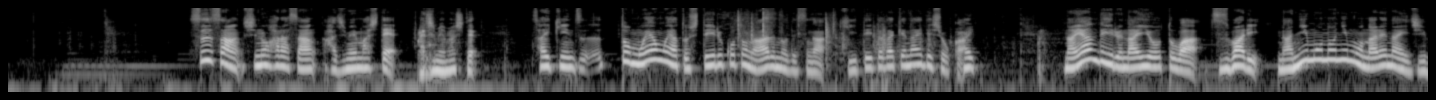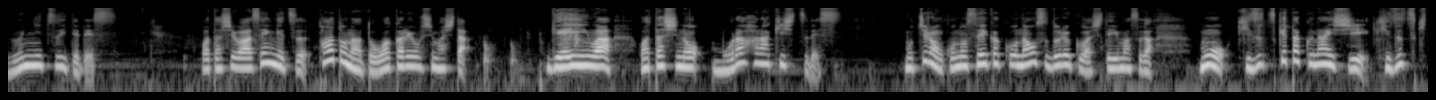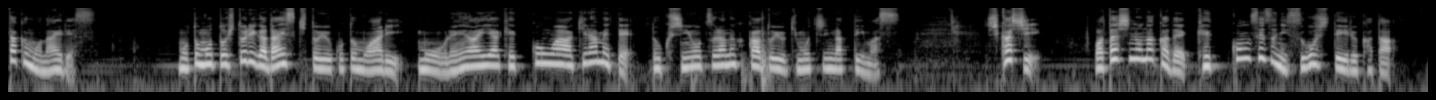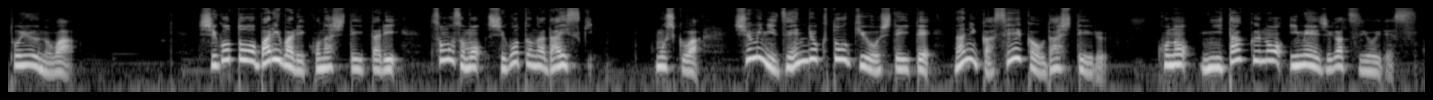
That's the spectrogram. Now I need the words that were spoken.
スーさん、篠原さん、はじめまして。はじめまして最近ずっともやもやとしていることがあるのですが、聞いていただけないでしょうか。はい悩んでいる内容とは、ズバリ、何者にもなれない自分についてです。私は先月、パートナーとお別れをしました。原因は、私のモラハラ気質です。もちろんこの性格を直す努力はしていますが、もう傷つけたくないし、傷つきたくもないです。もともと一人が大好きということもあり、もう恋愛や結婚は諦めて独身を貫くかという気持ちになっています。しかし、私の中で結婚せずに過ごしている方というのは、仕事をバリバリこなしていたり、そもそも仕事が大好き、もしくは趣味に全力投球をしていて何か成果を出している、この二択のイメージが強いです。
